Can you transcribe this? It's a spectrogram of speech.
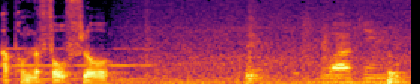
up on the fourth floor. Walking.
